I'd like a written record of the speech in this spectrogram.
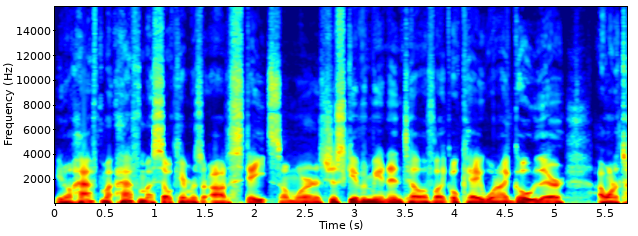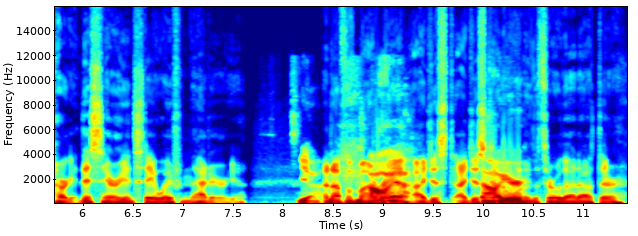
you know, half my half of my cell cameras are out of state somewhere, and it's just giving me an intel of like, okay, when I go there, I want to target this area and stay away from that area. yeah, Enough of my Oh, rant. yeah. I just I just No, kind of wanted to throw that out there.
